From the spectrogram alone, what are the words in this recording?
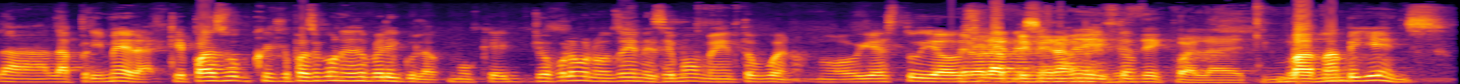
la, la, primera. ¿Qué pasó, qué, qué pasó con esa película? Como que yo por lo menos en ese momento, bueno, no había estudiado Pero la primera me dices de cuál, la de Tim Batman? Begins.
